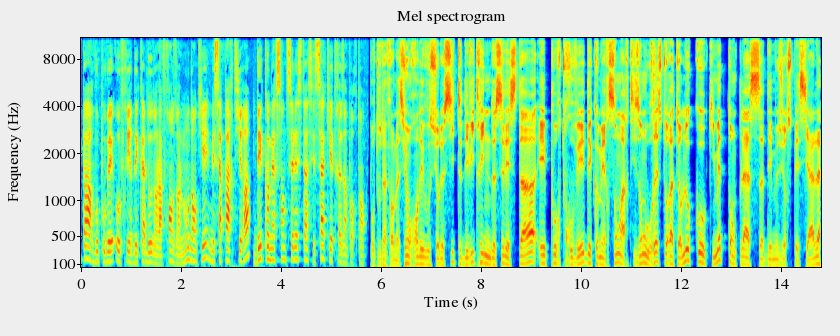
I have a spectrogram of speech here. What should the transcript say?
part. Vous pouvez offrir des cadeaux dans la France, dans le monde entier, mais ça partira des commerçants de Celesta. C'est ça qui est très important. Pour toute information, rendez-vous sur le site des vitrines de Celesta et pour trouver des commerçants, artisans ou restaurateurs locaux qui mettent en place des mesures spéciales.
